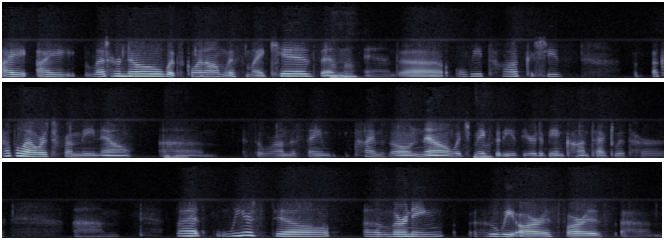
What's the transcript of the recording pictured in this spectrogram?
I I let her know what's going on with my kids, and mm-hmm. and uh, we talk. She's a couple hours from me now Mm-hmm. Um, so we're on the same time zone now, which makes mm-hmm. it easier to be in contact with her. Um, but we are still uh, learning who we are as far as, um,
